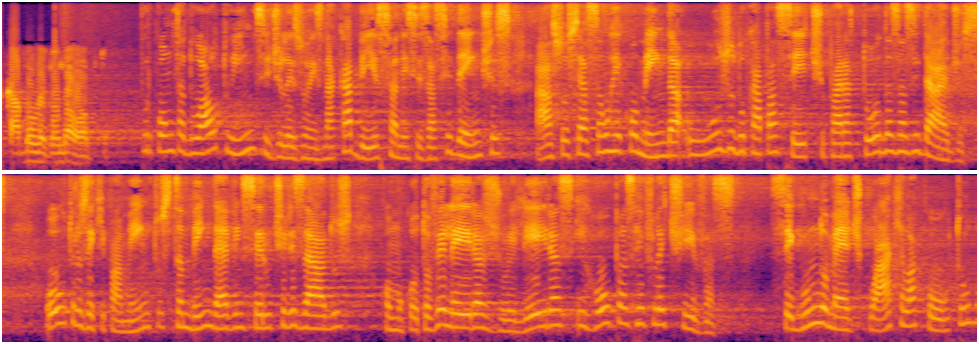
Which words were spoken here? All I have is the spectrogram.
acabam levando a óbito. Por conta do alto índice de lesões na cabeça nesses acidentes, a associação recomenda o uso do capacete para todas as idades. Outros equipamentos também devem ser utilizados, como cotoveleiras, joelheiras e roupas refletivas. Segundo o médico Aquila Couto,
